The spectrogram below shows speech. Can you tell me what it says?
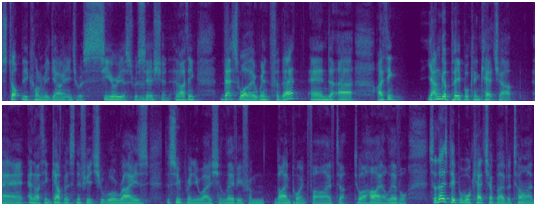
stop the economy going into a serious recession, and I think that's why they went for that. And uh, I think younger people can catch up. And, and I think governments in the future will raise the superannuation levy from 9.5 to, to a higher level. So those people will catch up over time.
